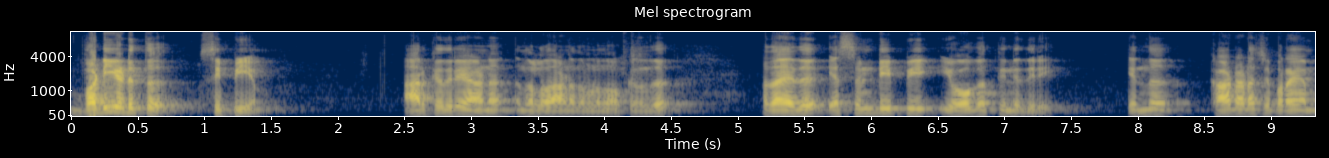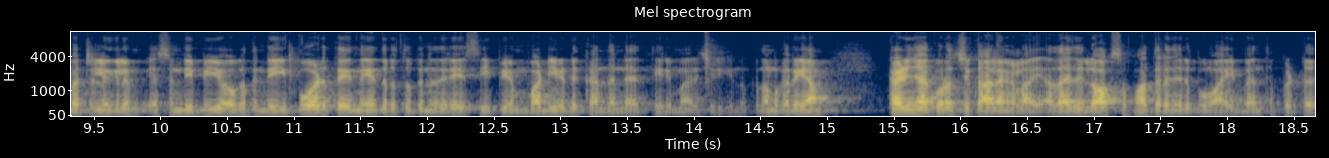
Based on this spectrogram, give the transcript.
വടിയെടുത്ത് സി പി എം. ആർക്കെതിരെയാണ് എന്നുള്ളതാണ് നമ്മൾ നോക്കുന്നത്. അതായത് എസ് എൻ ഡി പി യോഗത്തിനെതിരെ എന്ന് കാടടച്ച് പറയാൻ പറ്റില്ലെങ്കിലും എസ് എൻ ഡി പി യോഗത്തിന്റെ ഇപ്പോഴത്തെ നേതൃത്വത്തിനെതിരെ സി പി എം വടിയെടുക്കാൻ തന്നെ തീരുമാനിച്ചിരിക്കുന്നു. നമുക്കറിയാം കഴിഞ്ഞ കുറച്ച് കാലങ്ങളായി അതായത് ലോക്സഭാ തെരഞ്ഞെടുപ്പുമായി ബന്ധപ്പെട്ട്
